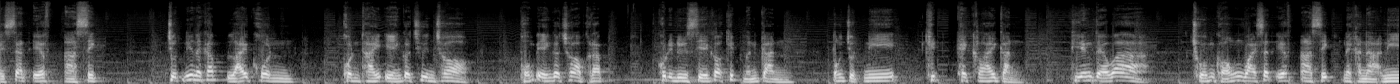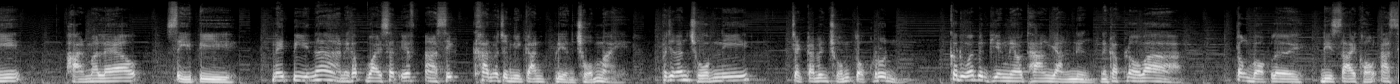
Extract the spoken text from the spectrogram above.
YZF R6 จุดนี้นะครับหลายคนคนไทยเองก็ชื่นชอบ ผมเองก็ชอบครับ คนอินโดนีเซียก็คิดเหมือนกัน ตรงจุดนี้คิดคล้ายๆกัน เพียงแต่ว่าโฉมของ YZF R6 ในขณะนี้ผ่านมาแล้ว 4 ปี ในปีหน้านะครับ YZF R6 คาดว่าจะมีการเปลี่ยนโฉมใหม่ เพราะฉะนั้นโฉมนี้จะกลายเป็นโฉมตกรุ่น ก็ดูว่าเป็นเพียงแนวทางอย่างหนึ่งนะครับ เพราะว่าต้องบอกเลยดีไซน์ของ R6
